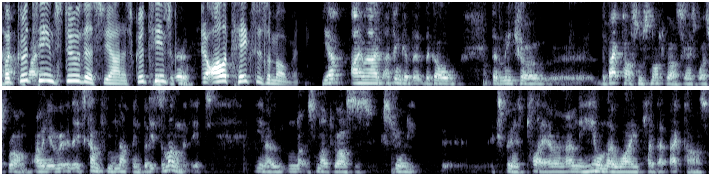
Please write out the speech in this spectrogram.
But good teams do this, Giannis. Good teams. Yes, all it takes is a moment. Yeah, I, mean, I think the, the goal that Mitro, uh, the back pass from Snodgrass against West Brom. I mean, it, it's come from nothing, but it's a moment. It's you know, Snodgrass is extremely experienced player, and only he'll know why he played that back pass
